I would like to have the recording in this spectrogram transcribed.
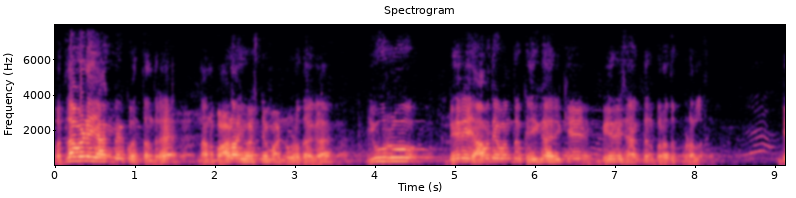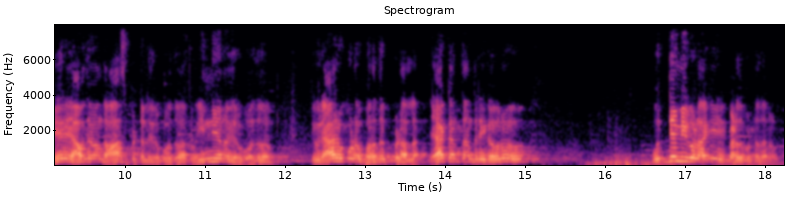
ಬದಲಾವಣೆ ಯಾಕೆ ಬೇಕು ಅಂತಂದ್ರೆ ನಾನು ಬಹಳ ಯೋಚನೆ ಮಾಡಿ ನೋಡಿದಾಗ ಇವರು ಬೇರೆ ಯಾವುದೇ ಒಂದು ಕೈಗಾರಿಕೆ ಬೇರೆ ಜಾಗದಲ್ಲಿ ಬರೋದಕ್ಕೆ ಬಿಡಲ್ಲ. ಬೇರೆ ಯಾವುದೇ ಒಂದು ಹಾಸ್ಪಿಟಲ್ ಇರ್ಬೋದು ಅಥವಾ ಇನ್ನೇನೋ ಇರ್ಬೋದು, ಇವ್ರು ಯಾರು ಕೂಡ ಬರೋದಕ್ಕೆ ಬಿಡಲ್ಲ. ಯಾಕಂತಂದ್ರೆ ಈಗ ಅವರು ಉದ್ಯಮಿಗಳಾಗಿ ಬೆಳೆದು ಬಿಟ್ಟಿದ್ದಾರೆ ಅವ್ರು.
